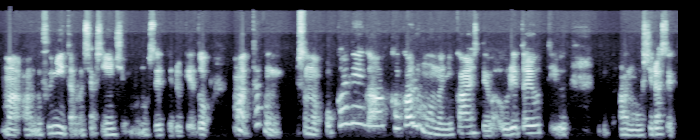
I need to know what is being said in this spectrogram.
まああのフニータの写真集も載せてるけど、まあ多分そのお金がかかるものに関しては売れたよっていうあのお知らせ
